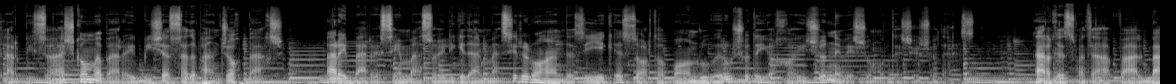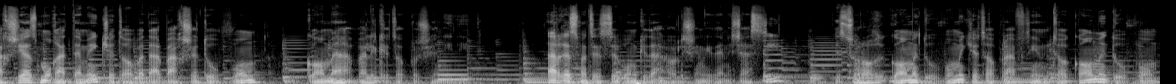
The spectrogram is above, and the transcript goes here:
در 28 کام و برای بیش از 150 بخش برای بررسی مسائلی که در مسیر راه اندازی یک استارتاپ با آن روبرو شده یا خواهید شد نوشته و منتشر شده است. در قسمت اول بخشی از مقدمه کتاب و در بخش دوم گام اول کتاب رو شنیدید. در قسمت سوم که در حال شنیدنش هستید به سراغ گام دوم کتاب رفتیم تا گام دوم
